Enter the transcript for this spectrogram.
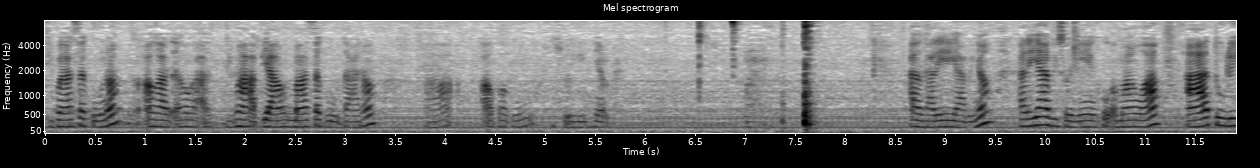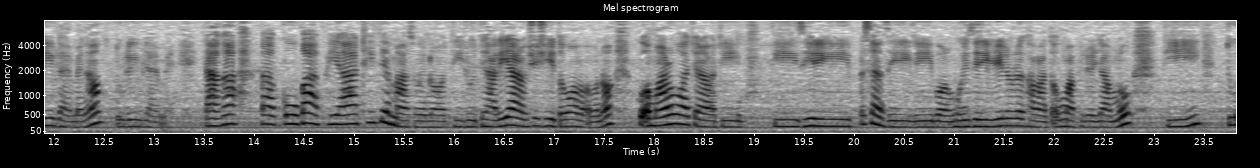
ဒီမှာစက်ကူနော်အောက်ကဟိုဒီမှာအပြောင်ဒီမှာစက်ကူသားနော်ဒါအောက်ဘက်ကိုဆူဆူလေးညှက်မှာ အဲ့ဒါလေးရပြီနော်ဒါလေးရပြီဆိုရင်ခုအမားကဟာတူလေးယူလိုက်မယ်နော်တူလေးယူလိုက်မယ်ဒါကကိုကဖျားထိတင်မှာဆိုရင်တော့ဒီလိုဒါလေးကတော့ရှိရှိသုံးရမှာပေါ့နော်ခုအမားတို့ကကျတော့ဒီဒီဇီရီပတ်စံဇီရီလေးပေါ့ငွေဇီရီလေးလုပ်တဲ့ခါမှာသုံးမှာဖြစ်တဲ့ကြောင့်မလို့ဒီတူ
